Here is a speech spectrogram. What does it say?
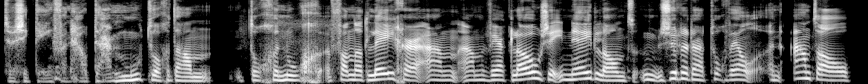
Dus ik denk van nou, daar moet toch dan toch genoeg van dat leger aan, aan werklozen in Nederland. Zullen daar toch wel een aantal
